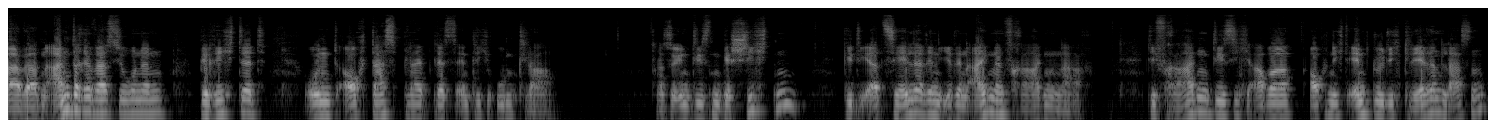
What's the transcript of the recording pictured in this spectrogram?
äh, werden andere Versionen berichtet und auch das bleibt letztendlich unklar. Also in diesen Geschichten geht die Erzählerin ihren eigenen Fragen nach. Die Fragen, die sich aber auch nicht endgültig klären lassen,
